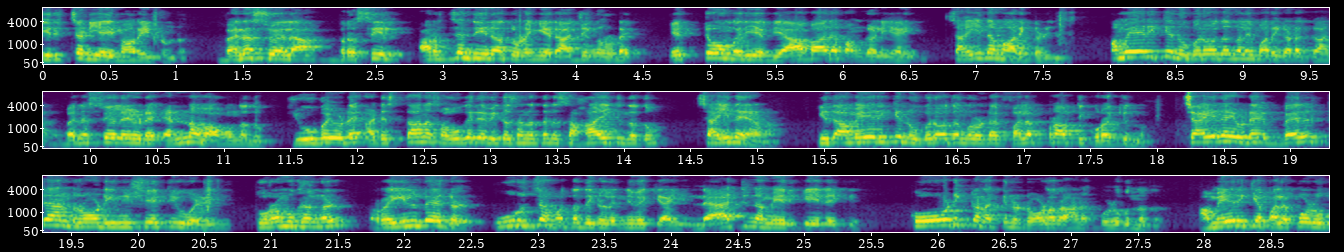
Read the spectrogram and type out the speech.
തിരിച്ചടിയായി മാറിയിട്ടുണ്ട്. വെനസ്വേല ബ്രസീൽ അർജന്റീന തുടങ്ങിയ രാജ്യങ്ങളുടെ ഏറ്റവും വലിയ വ്യാപാര പങ്കാളിയായി ചൈന മാറിക്കഴിഞ്ഞു. അമേരിക്കൻ ഉപരോധങ്ങളെ മറികടക്കാൻ വെനസ്വേലയുടെ എണ്ണ വാങ്ങുന്നതും ക്യൂബയുടെ അടിസ്ഥാന സൗകര്യ വികസനത്തിന് സഹായിക്കുന്നതും ചൈനയാണ്. ഇത് അമേരിക്കൻ ഉപരോധങ്ങളുടെ ഫലപ്രാപ്തി കുറയ്ക്കുന്നു. ചൈനയുടെ ബെൽറ്റ് ആൻഡ് റോഡ് ഇനിഷ്യേറ്റീവ് വഴി തുറമുഖങ്ങൾ റെയിൽവേകൾ ഊർജ പദ്ധതികൾ എന്നിവയ്ക്കായി ലാറ്റിൻ അമേരിക്കയിലേക്ക് കോടിക്കണക്കിന് ഡോളറാണ് ഒഴുകുന്നത്. അമേരിക്ക പലപ്പോഴും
